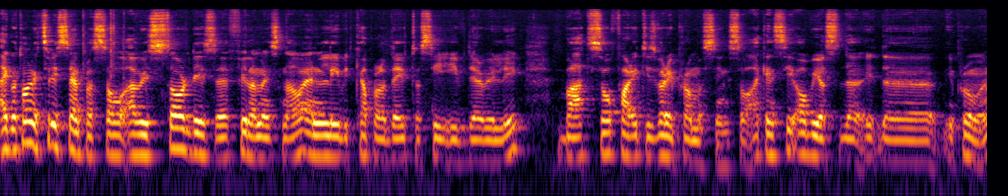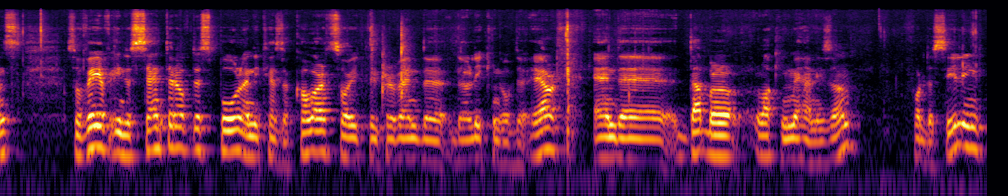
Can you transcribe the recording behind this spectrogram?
I got only three samples, so I will store these uh, filaments now and leave it a couple of days to see if they will leak. But so far it is very promising, so I can see obvious the, the improvements. So we have in the center of the spool and it has a cover, so it will prevent the, the leaking of the air and a double locking mechanism for the sealing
